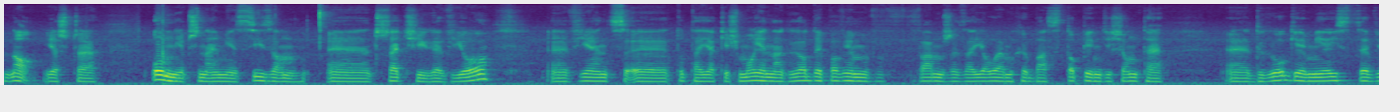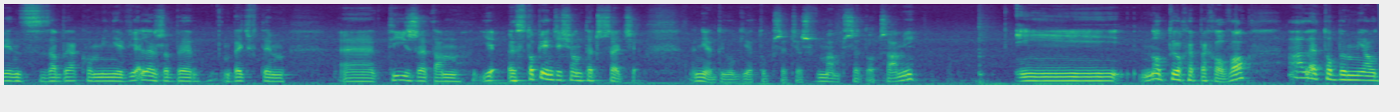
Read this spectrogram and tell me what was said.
no jeszcze u mnie przynajmniej season trzeci review, więc tutaj jakieś moje nagrody, powiem Wam, że zająłem chyba 150 e, miejsce, więc zabrakło mi niewiele, żeby być w tym e, tirze tam je, e, 153. Nie drugie, tu przecież mam przed oczami. I no trochę pechowo, ale to bym miał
